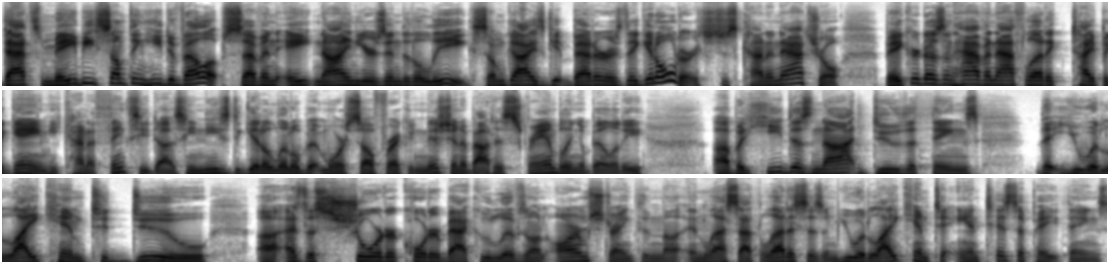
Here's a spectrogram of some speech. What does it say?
that's maybe something he develops seven, eight, nine years into the league. Some guys get better as they get older. It's just kind of natural. Baker doesn't have an athletic type of game. He kind of thinks he does. He needs to get a little bit more self recognition about his scrambling ability, uh, but he does not do the things that you would like him to do uh, as a shorter quarterback who lives on arm strength and, and less athleticism. You would like him to anticipate things.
